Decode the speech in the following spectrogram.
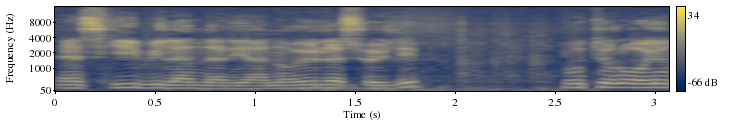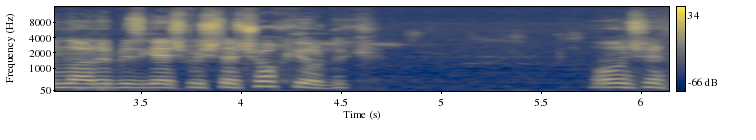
Eskiyi bilenler yani öyle söyleyeyim. Bu tür oyunları biz geçmişte çok gördük. Onun için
